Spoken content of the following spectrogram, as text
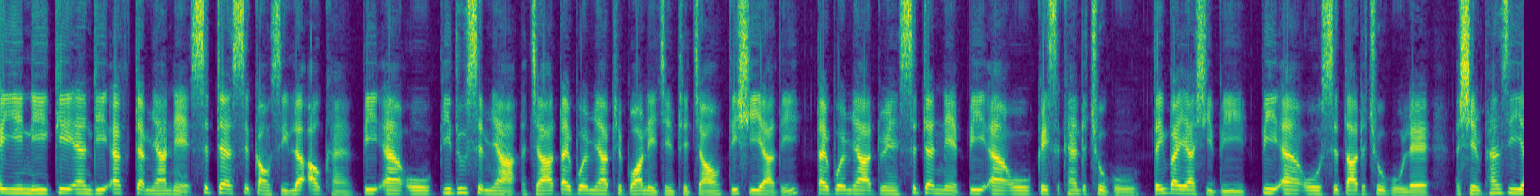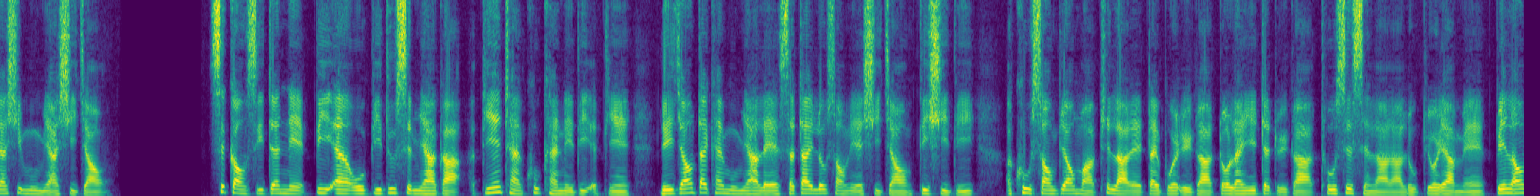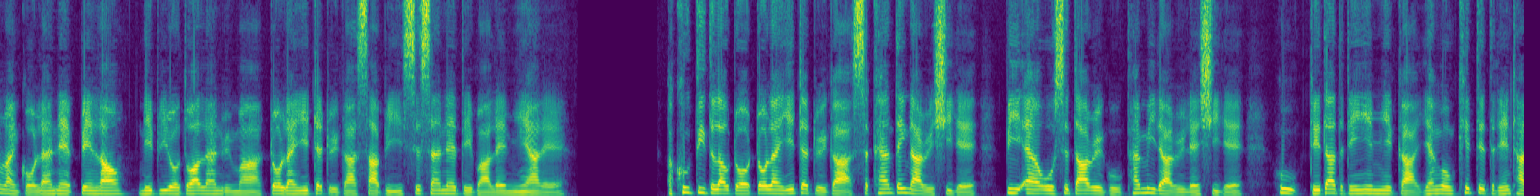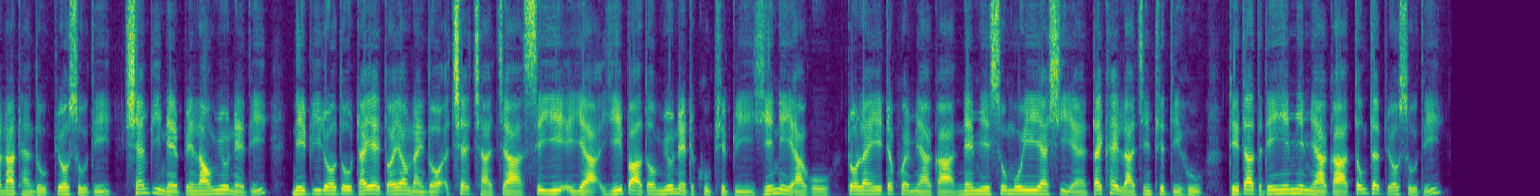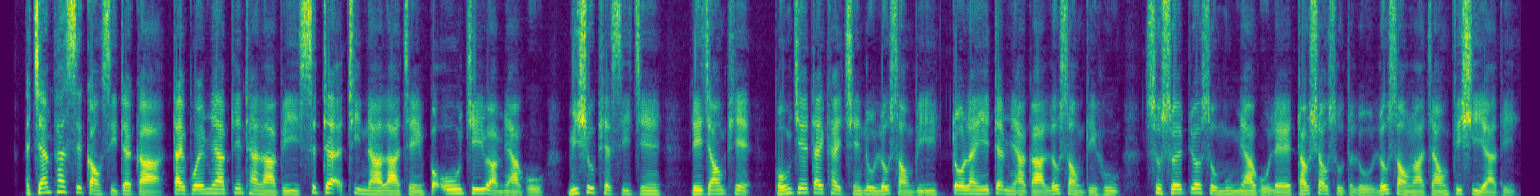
ကရင်နီ KNDF တပ်များနှင့်စစ်တပ်စစ်ကောင်စီလက်အောက်ခံ PNO ပြည်သူစစ်များအကြားတိုက်ပွဲများဖြစ်ပွားနေခြင်းဖြစ်ကြောင်းသိရှိရသည်တိုက်ပွဲများအတွင်စစ်တပ်နှင့် PNO ဂိတ်စခန်းတချို့ကိုတင်ပတ်ရရှိပြီး PNO စစ်သားတချို့ကိုလည်းအရှင်ဖမ်းဆီးရရှိမှုများရှိကြောင်း စစ်ကောင်စီတပ်နှင့် PNO ပြည်သူစစ်များကအပြင်းထန်ခုခံနေသည့်အပြင်လေကြောင်းတိုက်ခိုက်မှုများလည်းစက်တိုက်လှုပ်ဆောင်လျက်ရှိကြောင်းသိရှိပြီးအခုဆောင်ပြောင်းမှာဖြစ်လာတဲ့တိုက်ပွဲတွေကတော်လန်ရေးတပ်တွေကထိုးစစ်ဆင်လာတာလို့ပြောရမယ်ပင်လောင်းလိုင်ကော်လန်းနဲ့ပင်လောင်းနေပြည်တော်သွားလန်းတွေမှာတော်လန်ရေးတပ်တွေကစပြီးစစ်ဆန်းတဲ့ဒေပါလဲမြင်ရတယ် အခုတည်တလောက်တော့တော်လန်ရေးတပ်တွေကစခန်းသိမ်းတာတွေရှိတယ် PNO စစ်သားတွေကိုဖမ်းမိတာတွေလည်းရှိတယ်ဟုဒေတာသတင်းရင်းမြစ်ကရန်ကုန်ခေတ်သစ်သတင်းဌာနထံသို့ပြောဆိုသည်ရှမ်းပြည်နယ်ပင်လောင်းမြို့နယ်သည်နေပြည်တော်သို့တိုက်ရိုက်တွားရောက်နိုင်သောအချက်အခြာကြားစီရေးအရာအရေးပါသောမြို့နယ်တစ်ခုဖြစ်ပြီးရင်းနေရာကိုတော်လန်ရေးတပ်ဖွဲ့များကနယ်မြေစိုးမိုးရေးရရှိရန်တိုက်ခိုက်လာခြင်းဖြစ်သည်ဟုဒေတာသတင်းရင်းမြစ်များကတုံ့တက်ပြောဆိုသည် အကြမ်းဖက်စစ်ကောင်စီတပ်ကတိုက်ပွဲများပြင်းထန်လာပြီးစစ်တပ်အထိနာလာခြင်းပအိုးကြီးရွာများကိုမိရှုဖျက်ဆီးခြင်းလေကြောင်းဖြင့်ဘုံကျဲတိုက်ခိုက်ခြင်းတို့လှုပ်ဆောင်ပြီးတော်လှန်ရေးတပ်များကလှုပ်ဆောင်သည်ဟုဆွဆွဲပြောဆိုမှုများကိုလည်းတောက်လျှောက်ဆိုသလိုလှုပ်ဆောင်လာကြောင်းသိရှိရသည်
